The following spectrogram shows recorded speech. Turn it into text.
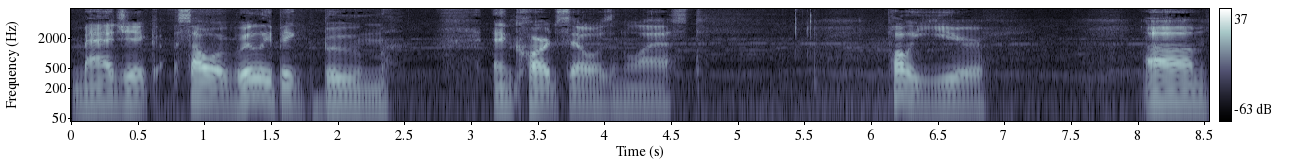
Magic saw a really big boom in card sales in the last probably year. Um,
